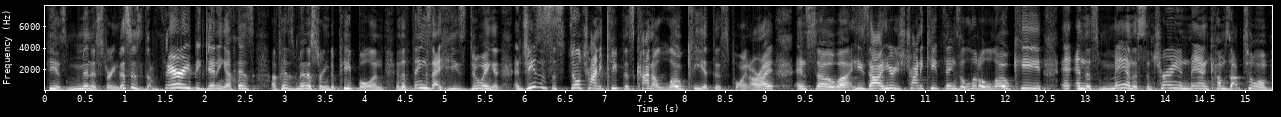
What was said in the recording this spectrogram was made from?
he is ministering. This is the very beginning of his, of his ministering to people and, and the things that he's doing. And, and Jesus is still trying to keep this kind of low key at this point, all right? And so uh, he's out here, he's trying to keep things a little low key. And, and this man, the centurion man, comes up to him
